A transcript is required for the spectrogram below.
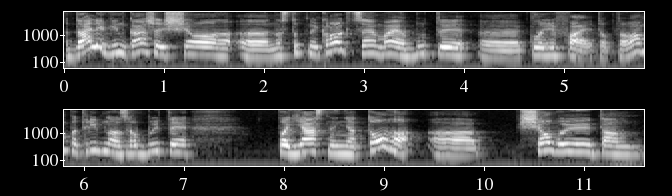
Далі він каже, що е, наступний крок це має бути е, clarify. Тобто вам потрібно зробити пояснення того, е, що ви там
